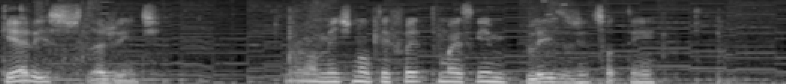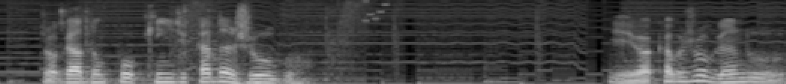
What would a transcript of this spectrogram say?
quer isso da gente. Normalmente não tem feito mais gameplays, a gente só tem jogado um pouquinho de cada jogo. E eu acabo jogando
